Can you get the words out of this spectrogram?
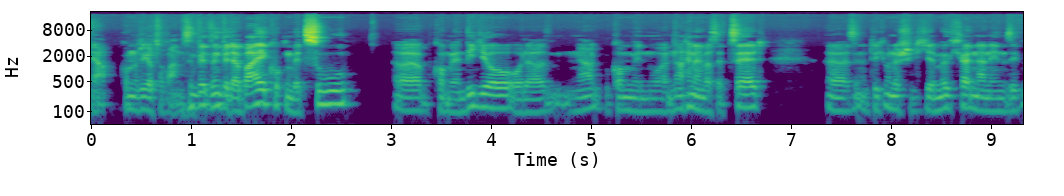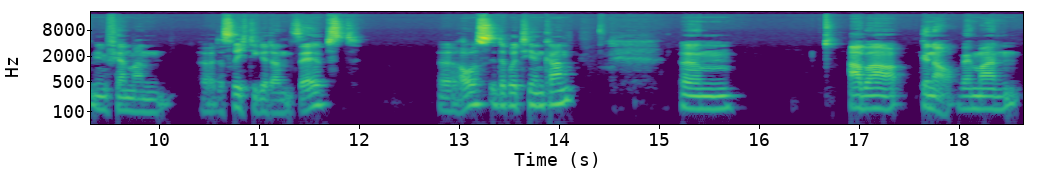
ja, kommt natürlich auch darauf an. Sind wir, sind wir dabei, gucken wir zu, äh, bekommen wir ein Video oder ja, bekommen wir nur im Nachhinein was erzählt. Äh, sind natürlich unterschiedliche Möglichkeiten, an denen, inwiefern man äh, das Richtige dann selbst äh, rausinterpretieren kann. Ähm, aber genau, wenn man,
